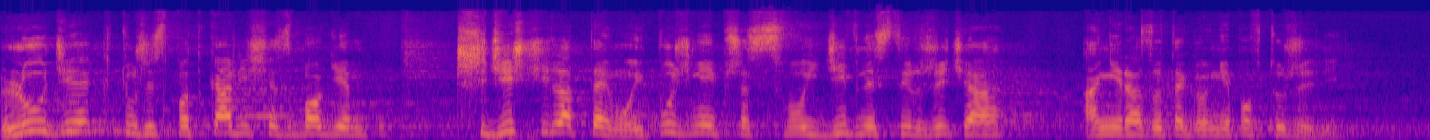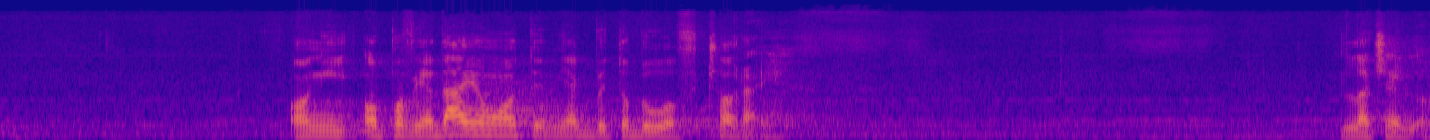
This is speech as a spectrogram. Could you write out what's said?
Ludzie, którzy spotkali się z Bogiem 30 lat temu i później przez swój dziwny styl życia ani razu tego nie powtórzyli. Oni opowiadają o tym, jakby to było wczoraj. Dlaczego?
